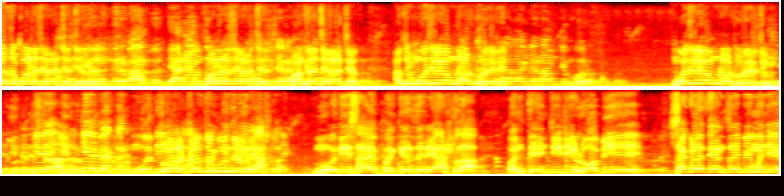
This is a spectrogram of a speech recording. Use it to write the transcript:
कर्ज कोणाच्या राज्यात दिलं? मंदिर बांधलं. द्या ना आमचं कोणाच्या राज्यात? काँग्रेसच्या राज्यात. आता तुम्ही मोदीला गम नाव ठरवले द्यायला लागले ना आमचे पोरं. मोदीला गम नाव ठरवले तुम्ही. इतके इतके बेकार. मोदी तुम्हाला कर्ज कोण दिलं? जरी असला, मोदी साहेब फकीर जरी असला पण त्यांची जी लॉबी आहे सगळं त्यांचं बी म्हणजे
